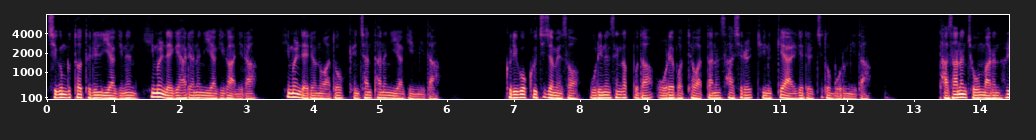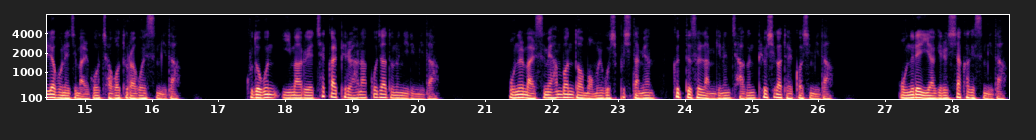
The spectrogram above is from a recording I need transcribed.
지금부터 드릴 이야기는 힘을 내게 하려는 이야기가 아니라 힘을 내려놓아도 괜찮다는 이야기입니다. 그리고 그 지점에서 우리는 생각보다 오래 버텨왔다는 사실을 뒤늦게 알게 될지도 모릅니다. 다사는 좋은 말은 흘려보내지 말고 적어두라고 했습니다. 구독은 이마루에 책갈피를 하나 꽂아두는 일입니다. 오늘 말씀에 한 번 더 머물고 싶으시다면 그 뜻을 남기는 작은 표시가 될 것입니다. 오늘의 이야기를 시작하겠습니다.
